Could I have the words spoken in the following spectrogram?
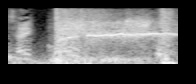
Take this!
